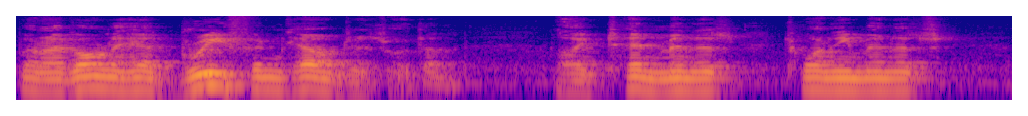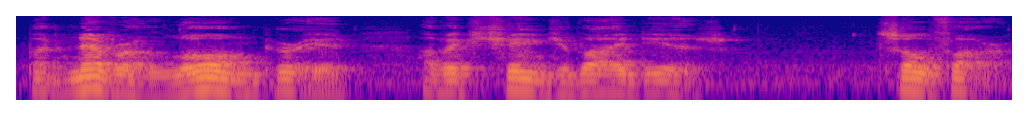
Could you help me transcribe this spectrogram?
but I've only had brief encounters with them, like 10 minutes, 20 minutes, but never a long period of exchange of ideas so far.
